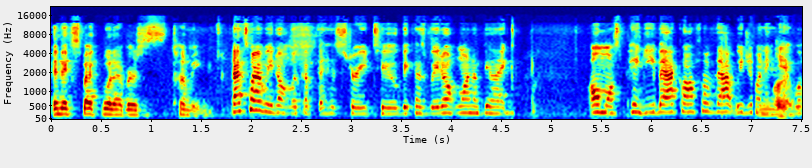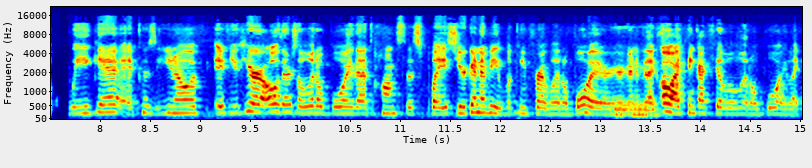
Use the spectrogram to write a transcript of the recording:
and expect whatever's coming. That's why we don't look up the history too, because we don't want to be like almost piggyback off of that. We just want to get what we get. Eh, because you know, if if you hear, oh, there's a little boy that haunts this place, you're gonna be looking for a little boy, or you're gonna be like, mm-hmm. oh, I think I feel a little boy. Like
